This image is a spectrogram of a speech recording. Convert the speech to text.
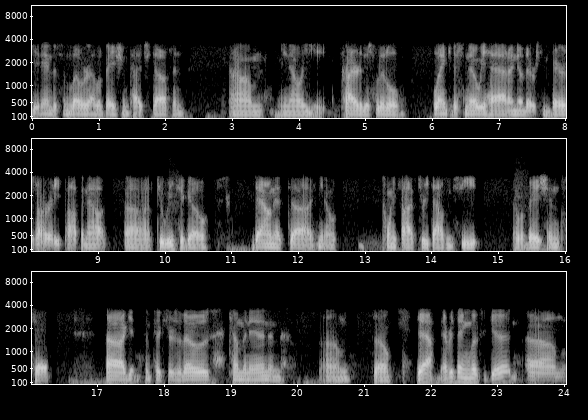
get into some lower elevation type stuff and um, you know, prior to this little blanket of snow we had, I know there were some bears already popping out uh, two weeks ago down at, uh, you know, 25, 3,000 feet elevation. So uh, getting some pictures of those coming in. And um, so, yeah, everything looks good um,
